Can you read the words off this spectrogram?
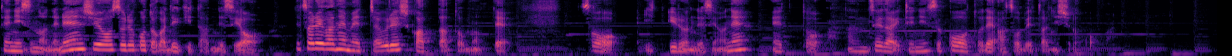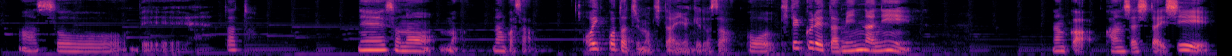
テニスのね、練習をすることができたんですよ。で、それがね、めっちゃ嬉しかったと思って、そう、いいるんですよね。えっと、何世代テニスコートで遊べたにしとこう。遊べたと。ねその、ま、なんかさ、おいっ子たちも来たんやけどさ、こう、来てくれたみんなに、なんか感謝したいし、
